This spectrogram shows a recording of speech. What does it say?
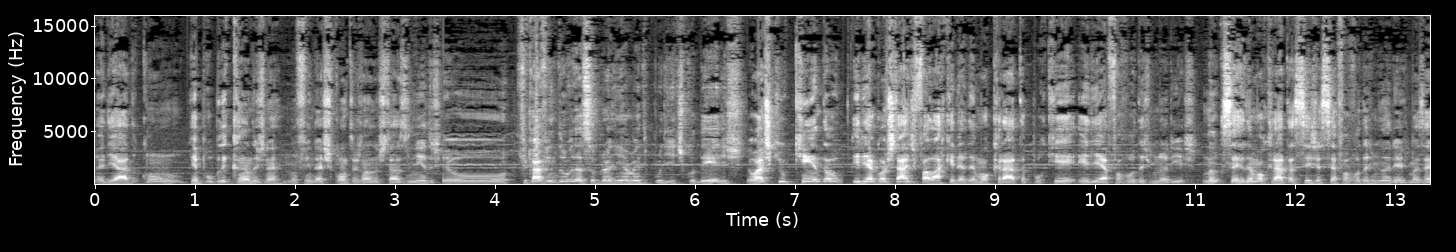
Alinhado com republicanos, né? No fim das contas lá nos Estados Unidos. Eu ficava em dúvida sobre o alinhamento político deles. Eu acho que o Kendall iria gostar de falar que ele é democrata porque ele é a favor das minorias. Não que ser democrata seja ser a favor das minorias, mas é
